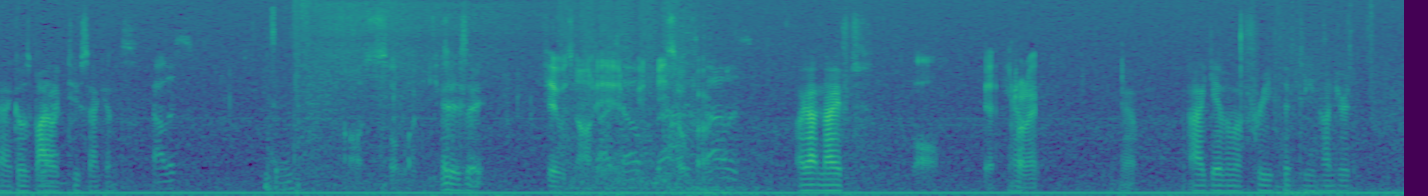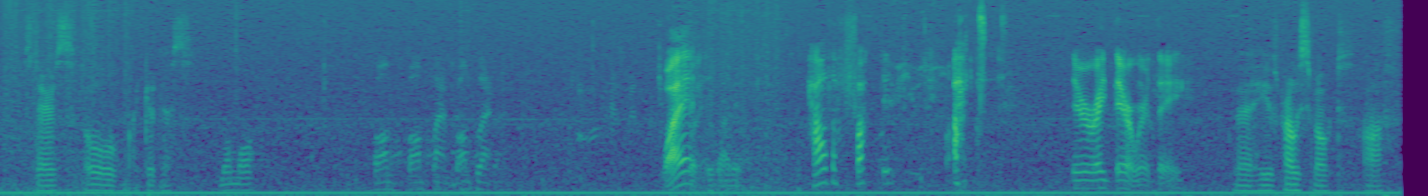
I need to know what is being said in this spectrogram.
and it goes by like two seconds. Palace. Oh, it's in. Oh, so lucky. It is a. If it was not A, it would be so far. I got knifed. Lol. Yeah, you Yeah. know what I gave him a free 1500 stairs. Oh my goodness. One more. Bomb, bomb plant, bomb plant. I... What? Fuck, it. How the fuck did you? What? They were right there, weren't they? Uh, he was probably smoked off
